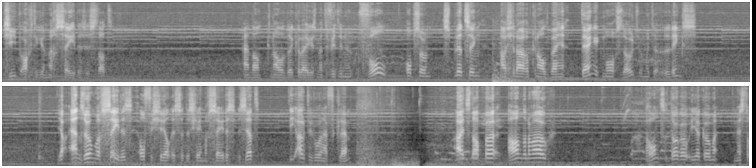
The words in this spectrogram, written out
Jeep-achtige Mercedes is dat. En dan knallen de collega's met de Vito nu vol op zo'n splitsing. Als je daarop knalt ben je denk ik dood. We moeten links. Ja en zo'n Mercedes, officieel is het dus geen Mercedes. Zet die auto gewoon even klem. Uitstappen, handen omhoog. Hond, doggo, hier komen. Mr.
